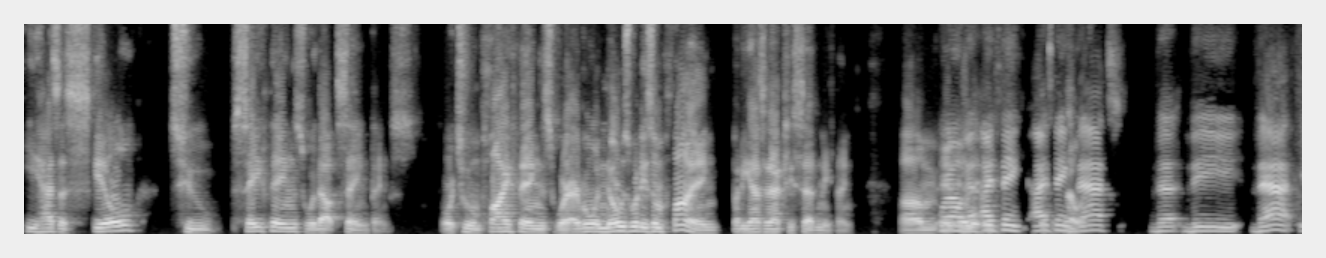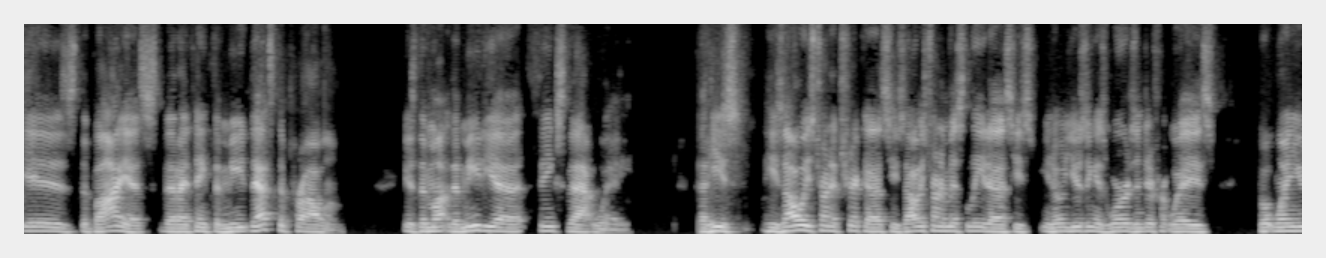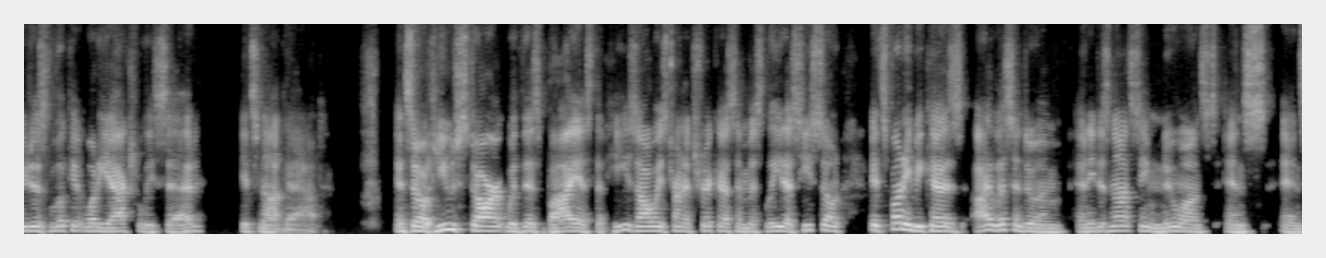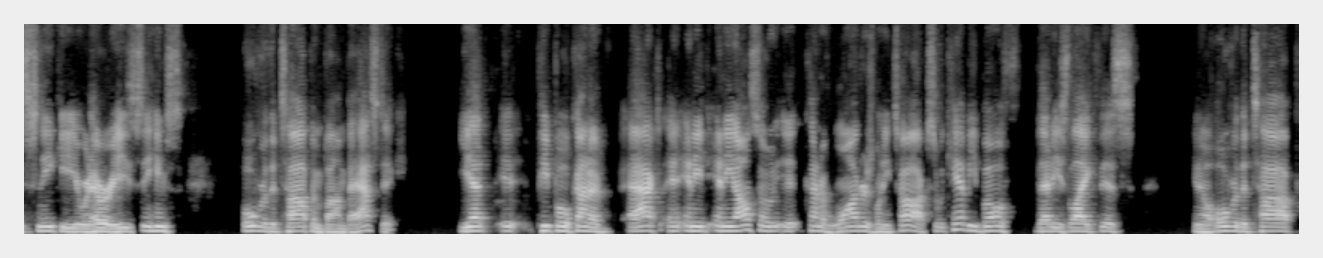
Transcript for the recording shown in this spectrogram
he has a skill to say things without saying things, or to imply things where everyone knows what he's implying, but he hasn't actually said anything. Um, well, and, and I think I think that's the the that is the bias that I think the me that's the problem is the the media thinks that way. That he's he's always trying to trick us he's always trying to mislead us he's you know using his words in different ways. But when you just look at what he actually said it's not that. And so if you start with this bias that he's always trying to trick us and mislead us he's so it's funny because i listen to him and he does not seem nuanced and and sneaky or whatever he seems over the top and bombastic. Yet it, people kind of act, and, and he and he also it kind of wanders when he talks. So it can't be both that he's like this, you know, over the top.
